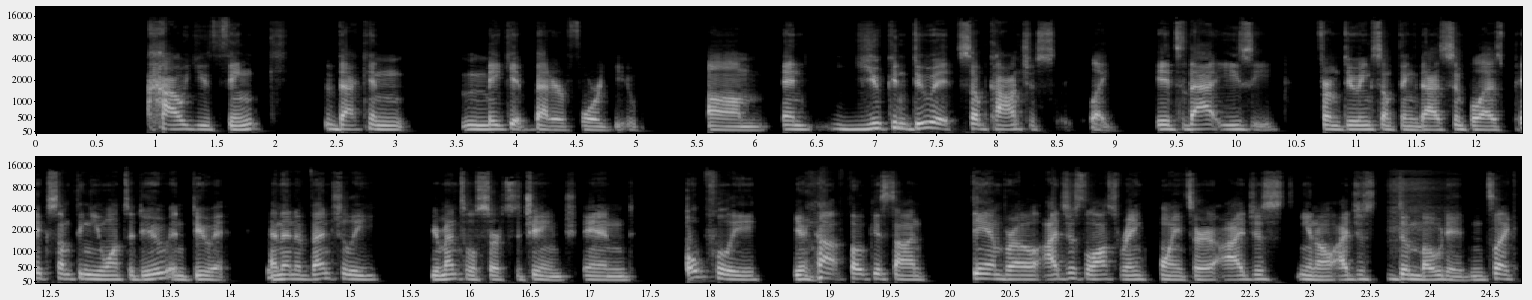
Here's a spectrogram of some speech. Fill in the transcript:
how you think that can make it better for you. Um and you can do it subconsciously. Like it's that easy from doing something that simple as pick something you want to do and do it. And then eventually your mental starts to change and hopefully you're not focused on damn bro i just lost rank points or i just you know i just demoted and it's like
